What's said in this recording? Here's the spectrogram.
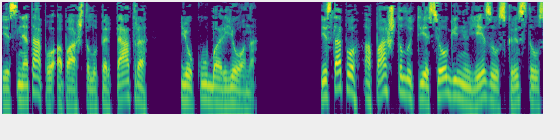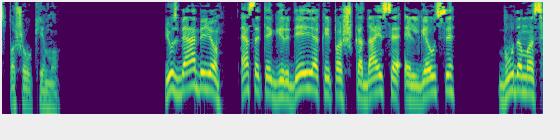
Jis netapo apaštalu per Petrą, Jokūbą ar Joną. Jis tapo apaštalu tiesioginiu Jėzaus Kristaus pašaukimu. Jūs be abejo esate girdėję, kaip aš kadaise elgiausi, būdamas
